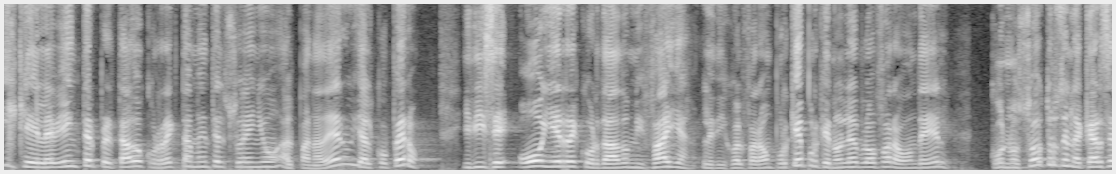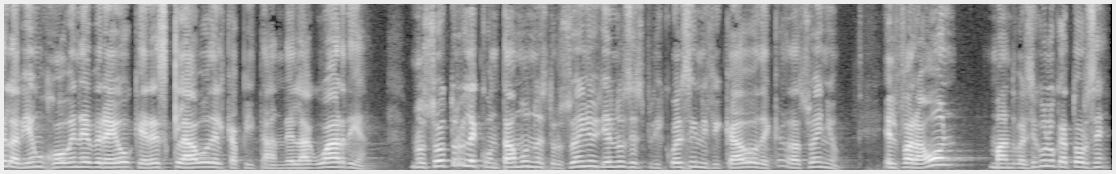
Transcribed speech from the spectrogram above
y que le había interpretado correctamente el sueño al panadero y al copero. Y dice, hoy he recordado mi falla, le dijo al faraón. ¿Por qué? Porque no le habló faraón de él. Con nosotros en la cárcel había un joven hebreo que era esclavo del capitán de la guardia. Nosotros le contamos nuestros sueños y él nos explicó el significado de cada sueño. El faraón, mandó, versículo 14,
